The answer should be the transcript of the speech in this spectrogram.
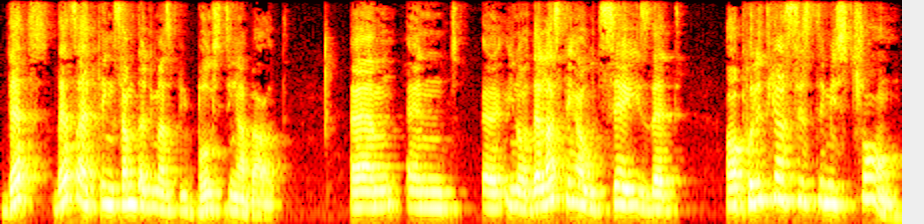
that's that's I think something that we must be boasting about. Um, and uh, you know, the last thing I would say is that our political system is strong.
